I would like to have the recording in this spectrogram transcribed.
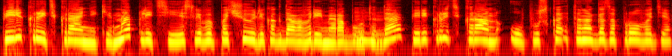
перекрыть краники на плите, если вы почуяли, когда во время работы, угу. да, перекрыть кран опуска, это на газопроводе,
